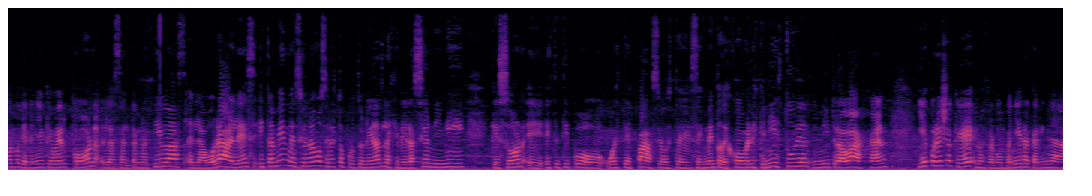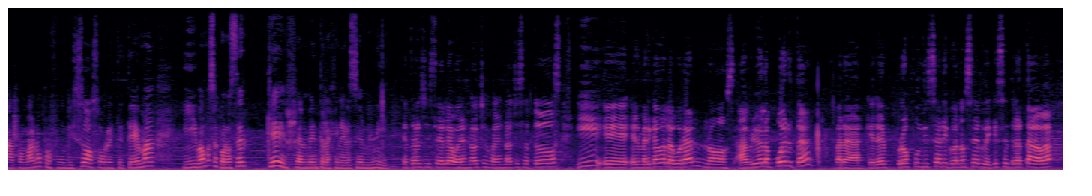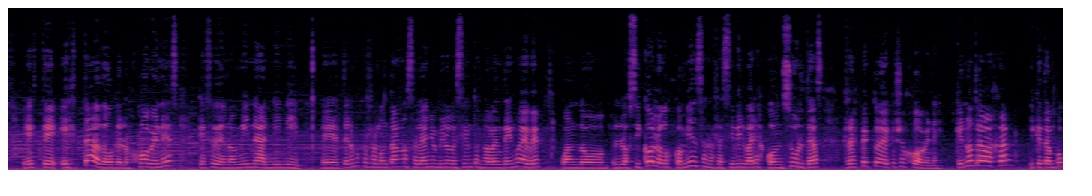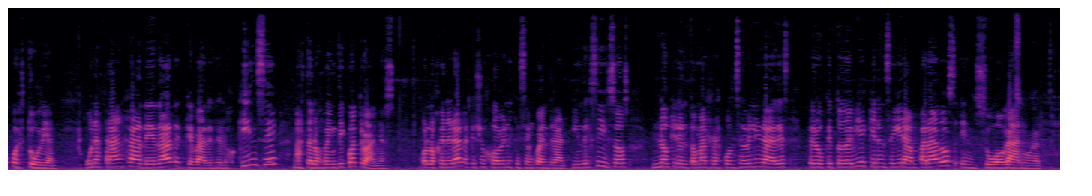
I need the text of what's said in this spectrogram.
informe que tenía que ver con las alternativas laborales y también mencionamos en esta oportunidad la generación Nini, que son eh, este tipo o este espacio, este segmento de jóvenes que ni estudian ni trabajan y es por ello que nuestra compañera Karina Romano profundizó sobre este tema y vamos a conocer qué es realmente la generación Nini. ¿Qué tal Gisela? Buenas noches, buenas noches a todos y eh, el mercado laboral nos abrió la puerta para querer profundizar y conocer de qué se trataba este estado de los jóvenes que se denomina Nini. Eh, tenemos que remontarnos al año 1999, cuando los psicólogos comienzan a recibir varias consultas respecto de aquellos jóvenes que no trabajan y que tampoco estudian. Una franja de edad que va desde los 15 hasta los 24 años por lo general aquellos jóvenes que se encuentran indecisos, no quieren tomar responsabilidades, pero que todavía quieren seguir amparados en su hogar.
